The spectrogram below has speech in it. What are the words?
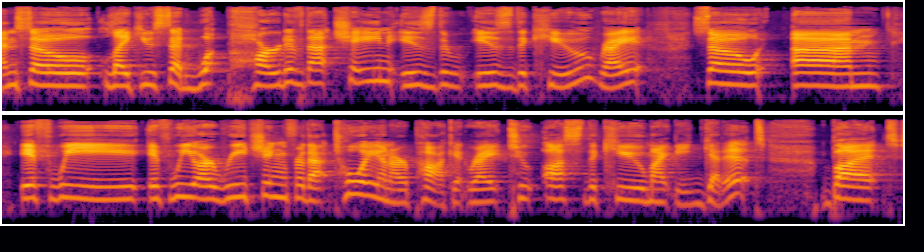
And so like you said, what part of that chain is the is the cue, right? So um, if we if we are reaching for that toy in our pocket, right? To us the cue might be get it, but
